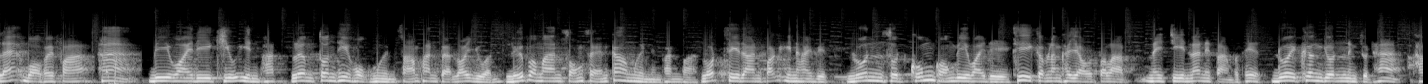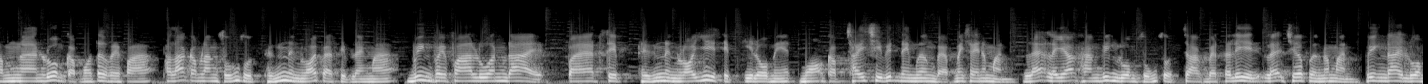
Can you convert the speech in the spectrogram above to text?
และบาะไฟฟ้า 5 BYD Q In พัดเริ่มต้นที่ 63,800 หยวน หรือประมาณ 291,000 บาท รถซีดานปลั๊กอินไฮบริดรุ่นสุดคุ้มของ BYD ที่กำลังเขย่าตลาดในจีนและในต่างประเทศ ด้วยเครื่องยนต์ 1.5 ทำงานร่วมกับมอเตอร์ไฟฟ้า พละกำลังสูงสุดถึง 180 แรงม้า วิ่งไฟฟ้าล้วนได้ 80 ถึง 120 กิโลเมตร เหมาะกับใช้ชีวิตในเมืองแบบไม่ใช้น้ำมัน และระยะทางวิ่งรวมสูงสุดจากแบตเตอรี่และเชื้อเพลิงน้ำมัน วิ่งได้รวมม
